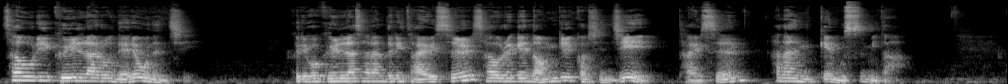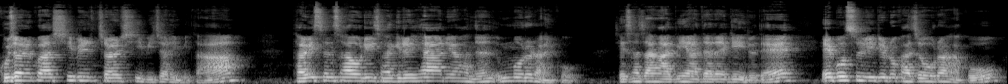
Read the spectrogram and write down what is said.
사울이 그일라로 내려오는지 그리고 그일라 사람들이 다윗을 사울에게 넘길 것인지 다윗은 하나님께 묻습니다. 9절과 11절, 12절입니다. 다윗은 사울이 자기를 해하려 하는 음모를 알고 제사장 아비아달에게 이르되 에봇을 이리로 가져오라 하고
